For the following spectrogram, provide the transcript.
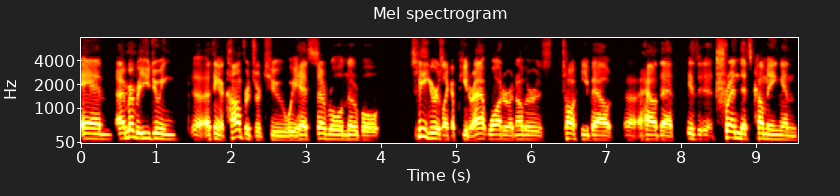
and I remember you doing, uh, I think, a conference or two where you had several notable speakers like a Peter Atwater and others talking about uh, how that is a trend that's coming, and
